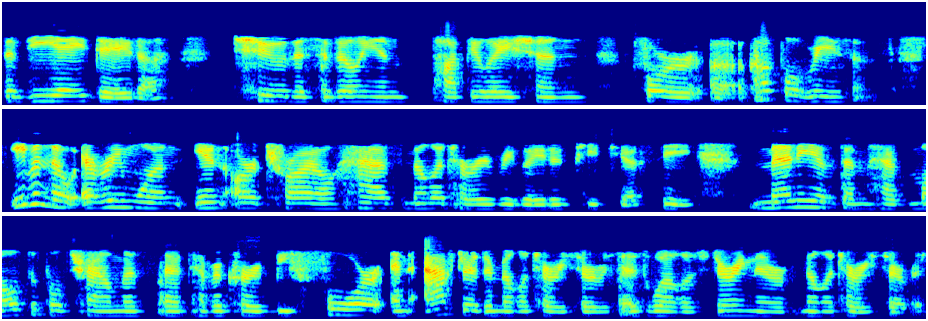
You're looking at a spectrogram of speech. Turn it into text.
the VA data to the civilian population for a couple reasons. Even though everyone in our trial has military related PTSD, many of them have multiple traumas that have occurred before and after their military service as well as during their military service.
